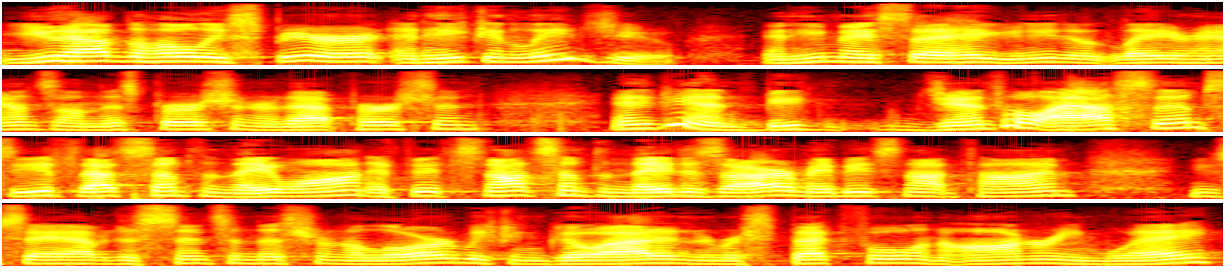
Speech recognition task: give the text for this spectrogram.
you have the Holy Spirit, and He can lead you. And he may say, hey, you need to lay your hands on this person or that person. And again, be gentle, ask them, see if that's something they want. If it's not something they desire, maybe it's not time. You say, I'm just sensing this from the Lord. We can go at it in a respectful and honoring way.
